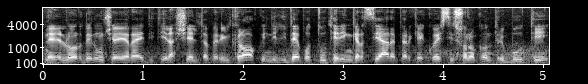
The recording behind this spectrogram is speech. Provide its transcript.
nelle loro denunce ai redditi la scelta per il CRO, quindi li devo tutti ringraziare perché questi sono contributi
